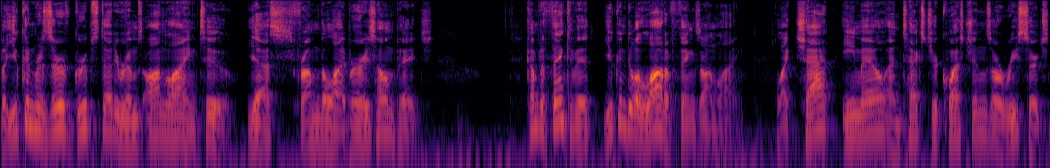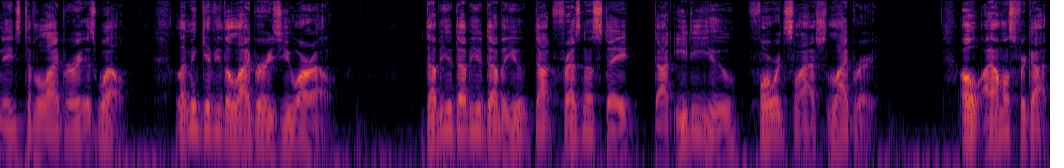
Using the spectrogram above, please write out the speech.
But you can reserve group study rooms online too. Yes, from the library's homepage. Come to think of it, you can do a lot of things online, like chat, email, and text your questions or research needs to the library as well. Let me give you the library's URL www.fresnostate.edu forward slash library. Oh, I almost forgot.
